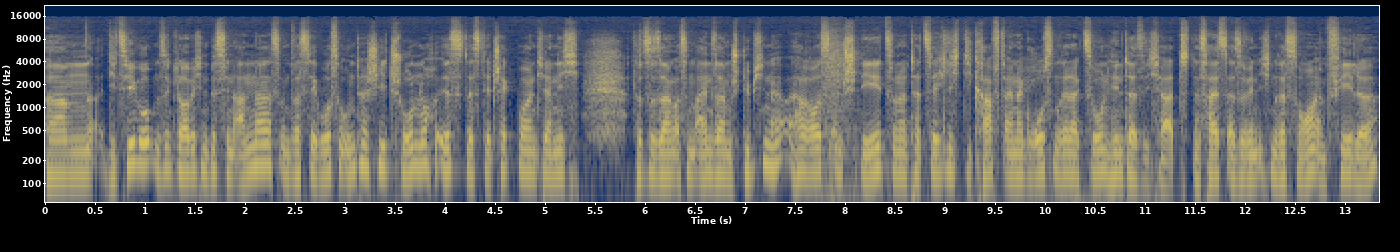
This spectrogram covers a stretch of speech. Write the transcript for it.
Ähm, die Zielgruppen sind, glaube ich, ein bisschen anders und was der große Unterschied schon noch ist, dass der Checkpoint ja nicht sozusagen aus einem einsamen Stübchen heraus entsteht, sondern tatsächlich die Kraft einer großen Redaktion hinter sich hat. Das heißt also, wenn ich ein Restaurant empfehle,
